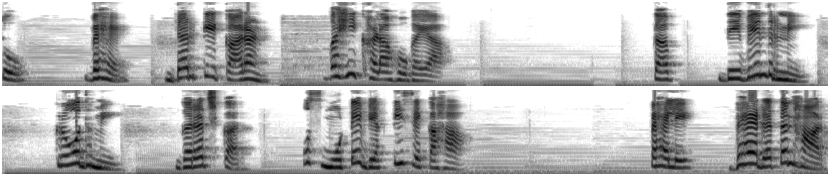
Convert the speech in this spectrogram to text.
तो वह डर के कारण वहीं खड़ा हो गया। तब देवेंद्र ने क्रोध में गरज कर उस मोटे व्यक्ति से कहा, पहले वह रतनहार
